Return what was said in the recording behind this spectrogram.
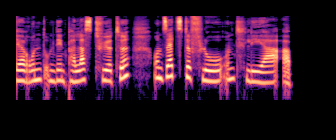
der rund um den Palast führte, und setzte Floh und Lea ab.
